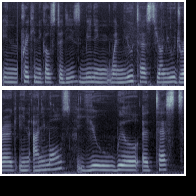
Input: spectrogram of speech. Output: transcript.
in preclinical studies, meaning when you test your new drug in animals, you will uh, test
